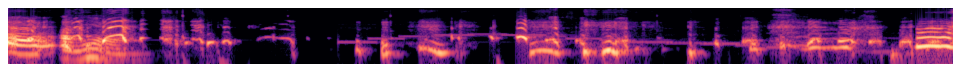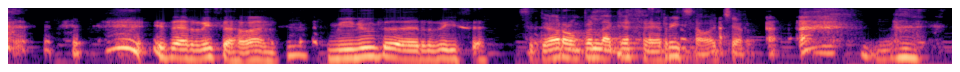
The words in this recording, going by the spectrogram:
Ah, mierda. Esas risas van. Minuto de risa. Se te va a romper la caja de risa, Bacher.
